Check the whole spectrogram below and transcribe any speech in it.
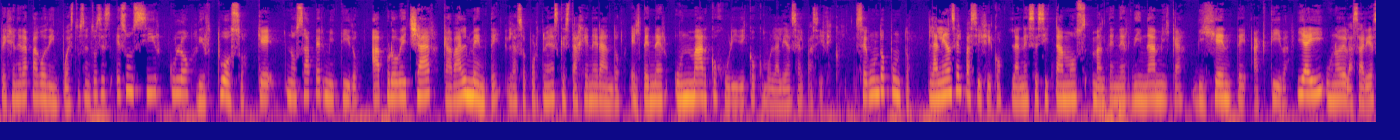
te genera pago de impuestos. Entonces, es un círculo virtuoso que nos ha permitido aprovechar cabalmente las oportunidades que está generando el tener un marco jurídico como la Alianza del Pacífico. Segundo punto, la Alianza del Pacífico la necesitamos mantener dinámica, vigente, activa. Y ahí una de las áreas,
